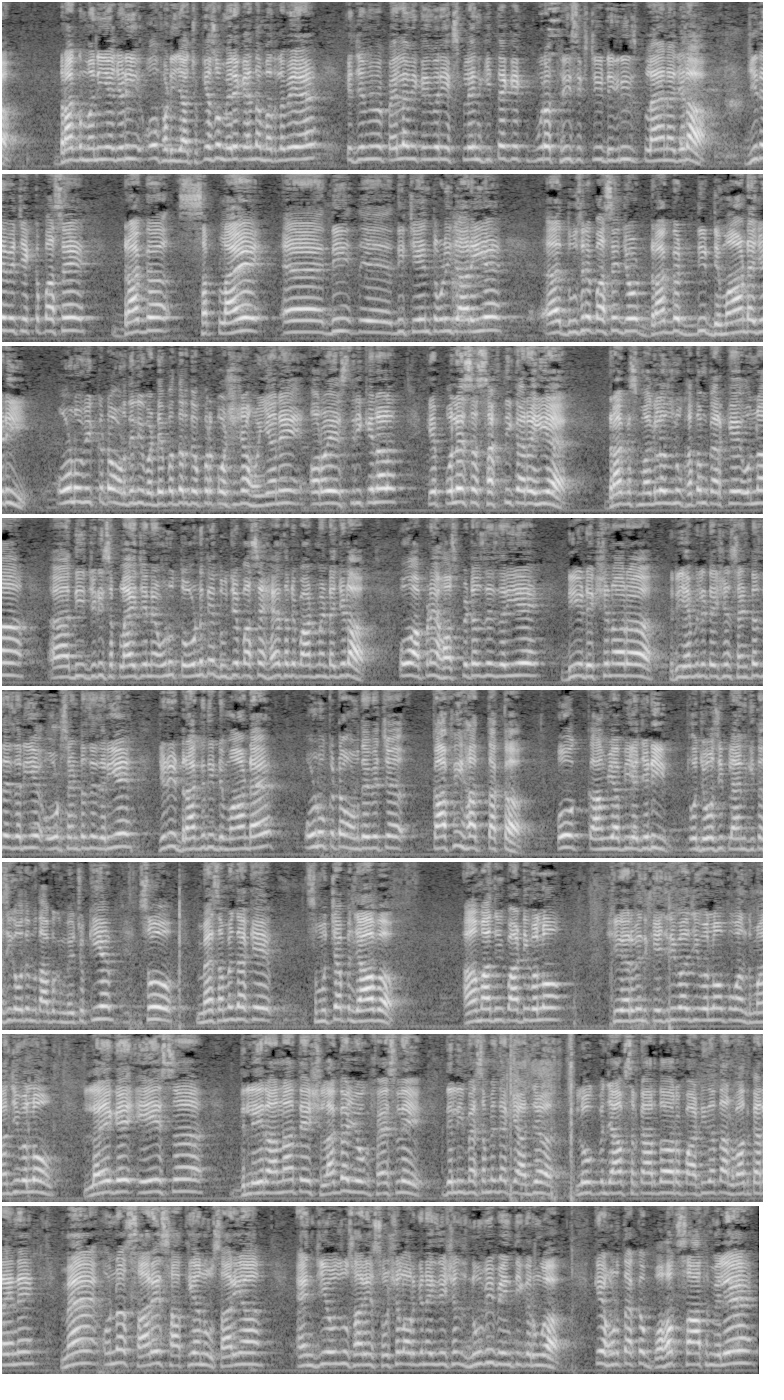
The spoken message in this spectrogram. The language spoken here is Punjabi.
ਡਰੱਗ ਮਨੀ ਹੈ ਜਿਹੜੀ ਉਹ ਫੜੀ ਜਾ ਚੁੱਕੀ ਹੈ। ਸੋ ਮੇਰੇ ਕਹਿਣ ਦਾ ਮਤਲਬ ਇਹ ਹੈ ਕਿ ਜਿਵੇਂ ਮੈਂ ਪਹਿਲਾਂ ਵੀ ਕਈ ਵਾਰੀ ਐਕਸਪਲੇਨ ਕੀਤਾ ਕਿ ਇੱਕ ਪੂਰਾ 360 ਡਿਗਰੀਜ਼ ਪਲਾਨ ਹੈ ਜਿਹੜਾ, ਜਿਹਦੇ ਵਿੱਚ ਇੱਕ ਪਾਸੇ ਡਰੱਗ ਸਪਲਾਈ ਦੀ ਦੀ ਚੇਨ ਤੋੜੀ ਜਾ ਰਹੀ ਹੈ। ਦੂਸਰੇ ਪਾਸੇ ਜੋ ਡਰੱਗ ਦੀ ਡਿਮਾਂਡ ਹੈ ਜਿਹੜੀ, ਉਹਨੂੰ ਵੀ ਘਟਾਉਣ ਦੇ ਲਈ ਵੱਡੇ ਪੱਧਰ ਦੇ ਉੱਪਰ ਕੋਸ਼ਿਸ਼ਾਂ ਹੋਈਆਂ ਨੇ ਔਰ ਉਹ ਇਸ ਤਰੀਕੇ ਨਾਲ ਕਿ ਪੁਲਿਸ ਸਖਤੀ ਕਰ ਰਹੀ ਹੈ। ਡਰੱਗ ਸਮਗਲਰਸ ਨੂੰ ਖਤਮ ਕਰਕੇ ਉਹਨਾਂ ਦੀ ਜਿਹੜੀ ਸਪਲਾਈ ਚੇਨ ਹੈ ਉਹਨੂੰ ਤੋੜਨ ਤੇ ਦੂਜੇ ਪਾਸੇ ਹੈਲਥ ਡਿਪਾਰਟਮੈਂਟ ਹੈ ਜਿਹੜਾ, ਉਹ ਆਪਣੇ ਹਸਪੀਟਲਸ ਦੇ ਜ਼ਰੀਏ, ਡੀ ਐਡਿਕਸ਼ਨ ਔਰ ਰੀਹੈਬਿਲਿਟੇਸ਼ਨ ਸੈਂਟਰਸ ਦੇ ਜ਼ਰੀਏ, ਓਟ ਸੈਂਟਰਸ ਦੇ ਜ਼ਰੀਏ ਜਿਹੜੀ ਡਰੱਗ ਦੀ ਡਿਮਾਂਡ ਹੈ ਉਹਨੂੰ ਘਟਾਉਣ ਦੇ ਵਿੱਚ ਕਾਫੀ ਹੱਦ ਤੱਕ ਉਹ ਕਾਮਯਾਬੀ ਹੈ ਜਿਹੜੀ ਉਹ ਜੋ ਅਸੀਂ ਪਲਾਨ ਕੀਤਾ ਸੀਗਾ ਉਹਦੇ ਮੁਤਾਬਕ ਮਿਲ ਚੁੱਕੀ ਹੈ। ਸੋ ਮੈਂ ਸਮਝਦਾ ਕਿ ਸਮੁੱਚਾ ਪੰਜਾਬ ਆਮ ਆਦਮੀ ਪਾਰਟੀ ਵੱਲੋਂ, ਸ਼੍ਰੀ ਅਰਵਿੰਦ ਕੇਜਰੀਵਾਲ ਜੀ ਵੱਲੋਂ, ਭਗਵੰਤ ਮਾਨ ਜੀ ਵੱਲੋਂ ਲਏ ਗਏ ਇਸ ਦਲੇਰਾਨਾ ਤੇ ਸ਼ਲਾਘਾਯੋਗ ਫੈਸਲੇ ਦੇ ਲਈ ਮੈਂ ਸਮਝਦਾ ਕਿ ਅੱਜ ਲੋਕ ਪੰਜਾਬ ਸਰਕਾਰ ਦਾ ਔਰ ਪਾਰਟੀ ਦਾ ਧੰਨਵਾਦ ਕਰ ਰਹੇ ਨੇ। ਮੈਂ ਉਹਨਾਂ ਸਾਰੇ ਸਾਥੀਆਂ ਨੂੰ, ਸਾਰੀਆਂ ਐਨਜੀਓਜ਼ ਨੂੰ ਸਾਰੇ ਸੋਸ਼ਲ ਆਰਗੇਨਾਈਜੇਸ਼ਨਸ ਨੂੰ ਵੀ ਬੇਨਤੀ ਕਰੂੰਗਾ ਕਿ ਹੁਣ ਤੱਕ ਬਹੁਤ ਸਾਥ ਮਿਲਿਆ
